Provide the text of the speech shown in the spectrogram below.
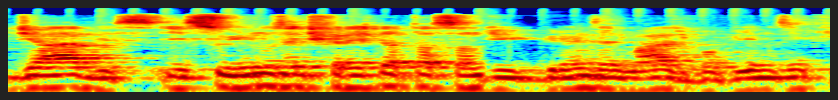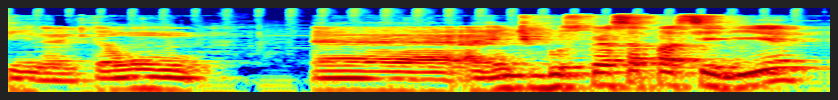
de aves e suínos é diferente da atuação de grandes animais, de bovinos, enfim, né? Então, é, a gente buscou essa parceria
